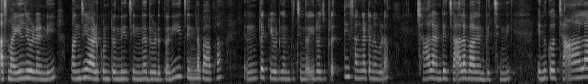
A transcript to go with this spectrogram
ఆ స్మైల్ చూడండి. మంచిగా ఆడుకుంటుంది చిన్న దూడతోని. చిన్న పాప ఎంత క్యూట్గా అనిపించిందో. ఈరోజు ప్రతి సంఘటన కూడా చాలా అంటే చాలా బాగా అనిపించింది. ఎందుకో చాలా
